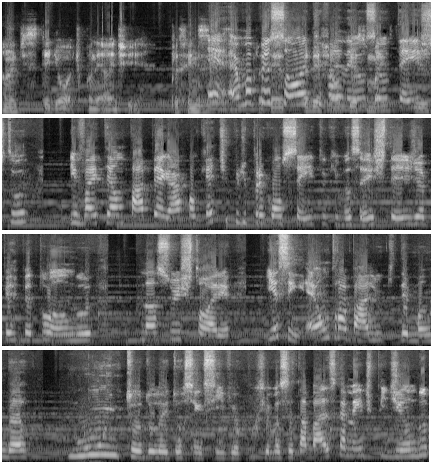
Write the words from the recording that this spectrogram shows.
anti-estereótipo, né? Anti. Assim dizer. É, é uma pessoa que vai ler o seu texto. Isso e vai tentar pegar qualquer tipo de preconceito que você esteja perpetuando na sua história. E assim, é um trabalho que demanda muito do leitor sensível, porque você está basicamente pedindo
